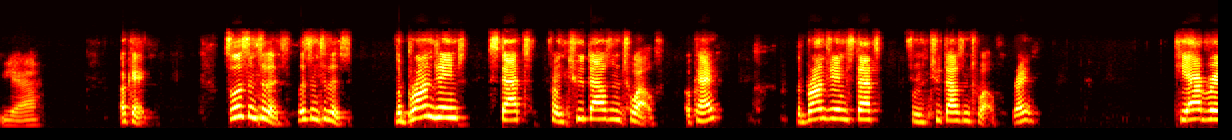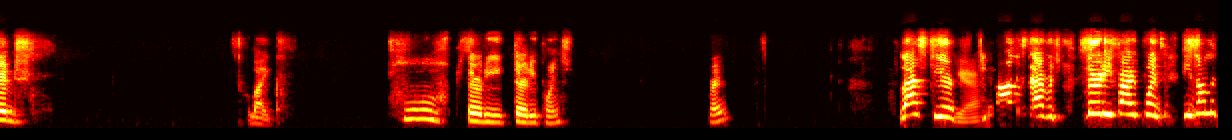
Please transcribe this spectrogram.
Yeah. Okay. So listen to this. Listen to this. LeBron James stats from 2012. Okay. LeBron James stats from 2012, right? He averaged like 30, 30 points, right? Last year, Yeah. Giannis averaged 35 points. He's on the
